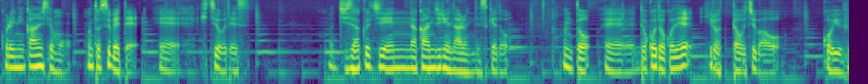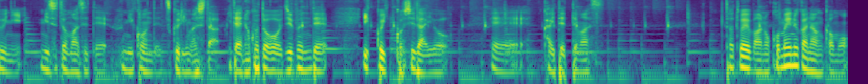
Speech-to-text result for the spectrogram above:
これに関しても本当全て、えー、必要です。自作自演な感じにはなるんですけど本当、えー、どこどこで拾った落ち葉をこういうふうに水と混ぜて踏み込んで作りましたみたいなことを自分で一個一個次第を、えー、書いてってます。例えばあの米ぬかなんかも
